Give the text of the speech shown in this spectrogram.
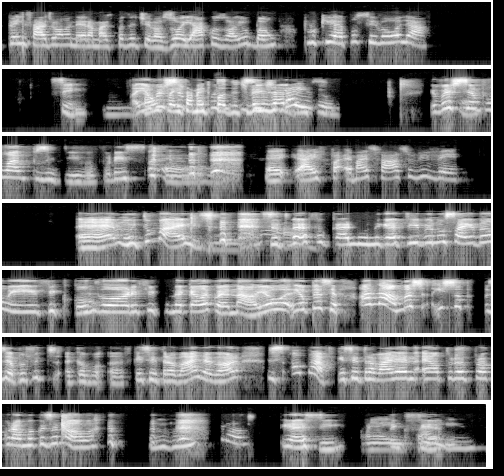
pensar de uma maneira mais positiva. Zoiar com o zóio bom, porque é possível olhar. Sim. Aí então, o pensamento positivo, positivo gera isso. Eu vejo é. sempre o lado positivo, por isso. É, é, aí é mais fácil viver. É, muito mais. Se eu estiver focar no negativo, eu não saio dali, fico com dor e fico naquela coisa. Não, eu, eu pensei, ah, não, mas isso, por exemplo, eu fui, acabou, ah, fiquei sem trabalho agora, disse, opa, fiquei sem trabalho, é a altura de procurar uma coisa nova. Uhum. Pronto. E é assim. É tem que ser. Aí.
